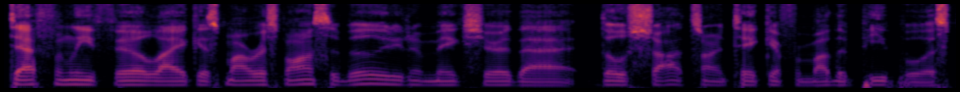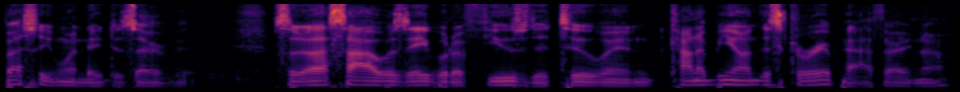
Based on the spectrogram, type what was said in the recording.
definitely feel like it's my responsibility to make sure that those shots aren't taken from other people, especially when they deserve it. So that's how I was able to fuse the two and kind of be on this career path right now.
